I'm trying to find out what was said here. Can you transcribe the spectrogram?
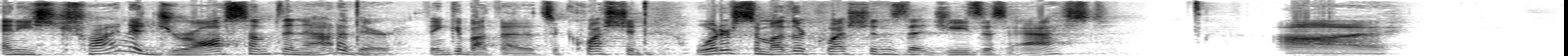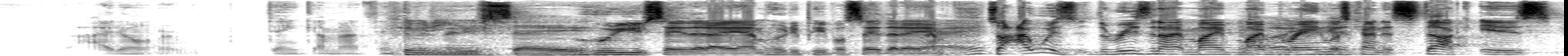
and he's trying to draw something out of there. Think about that. It's a question. What are some other questions that Jesus asked? Uh, I don't think I'm not thinking. Who do you say? Who do you say that I am? Who do people say that I am? Right. So I was the reason I my, my Oh, brain was kind of stuck is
